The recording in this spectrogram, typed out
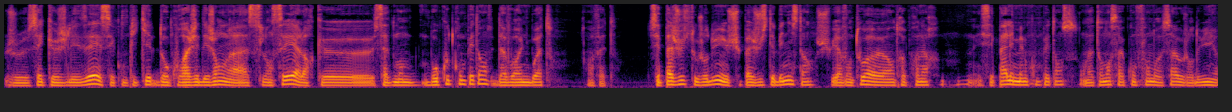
je sais que je les ai, c'est compliqué d'encourager des gens à se lancer alors que ça demande beaucoup de compétences d'avoir une boîte, en fait. C'est pas juste aujourd'hui, je suis pas juste ébéniste, hein. je suis avant tout euh, entrepreneur. Et c'est pas les mêmes compétences. On a tendance à confondre ça aujourd'hui, euh,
